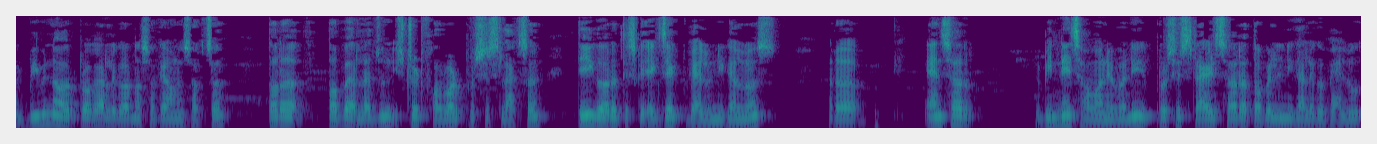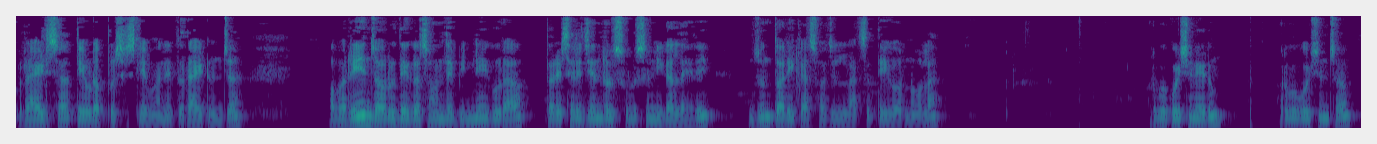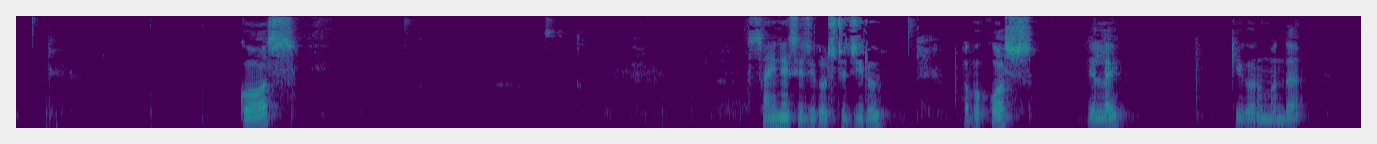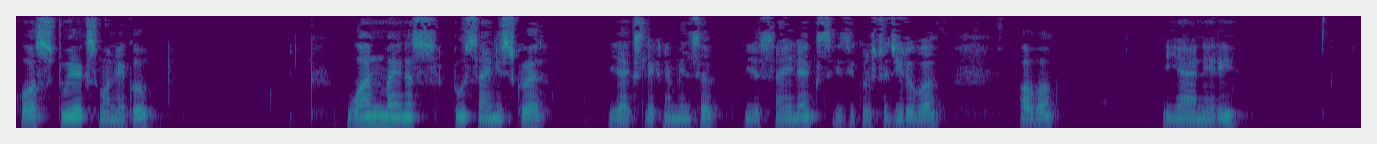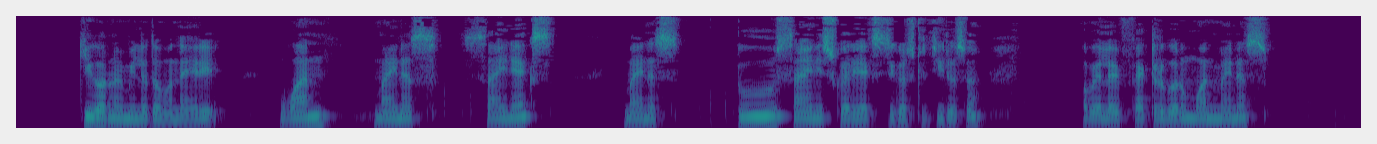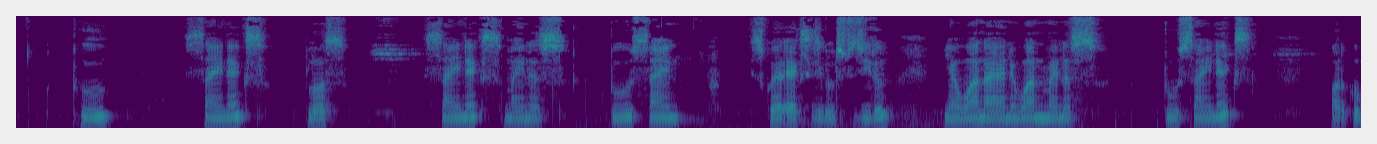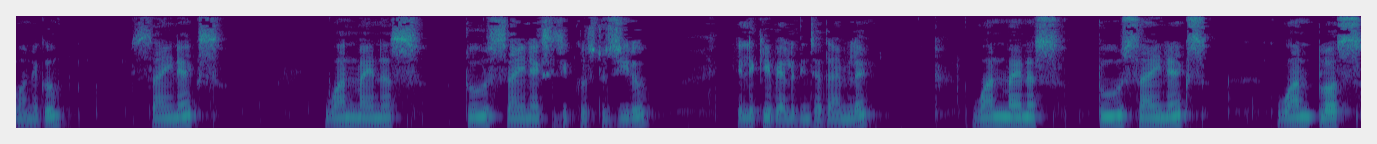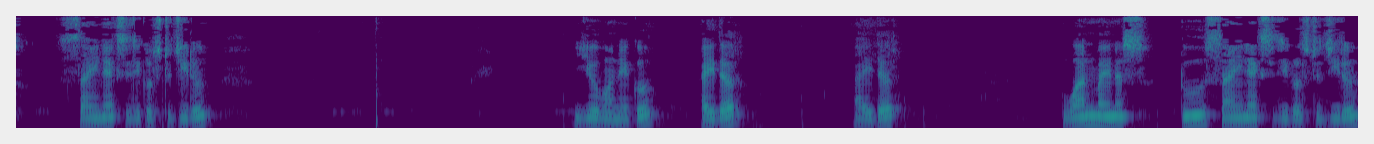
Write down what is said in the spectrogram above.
विभिन्न अरू प्रकारले गर्न सके हुनसक्छ तर तपाईँहरूलाई जुन स्ट्रेट फरवर्ड प्रोसेस लाग्छ त्यही गरेर त्यसको एक्ज्याक्ट भ्यालु निकाल्नुहोस् र एन्सर भिन्नै छ भने पनि प्रोसेस राइट छ र तपाईँले निकालेको भ्यालु राइट छ त्यो एउटा प्रोसेसले भने त्यो राइट हुन्छ। अब रेन्जहरू दिएको छ भने त भिन्नै कुरा हो तर यसरी जेनरल सोल्युसन निकाल्दाखेरि जुन तरिका सजिलो लाग्छ त्यही गर्नु होला अर्को क्वेसन हेरौँ। अर्को क्वेसन छ। Cos sine x equals to zero अब कस यसलाई के गरौँ भन्दा कस टु एक्स भनेको one minus two sine square x लेख्न मिल्छ। यो sine x equals to zero भयो। अब यहाँनिर के गर्न मिल्यो त भन्दाखेरि one minus sine x minus two sine square x equals to zero छ। अब यसलाई फ्याक्टर गरौँ। One minus two sine x plus sine x minus two sine square x equals to zero. यहाँ वान आयो भने one minus two sine x. अर्को भनेको sine x one minus two sine x equals to zero यसले के value दिन्छ त हामीलाई? One minus two sine x one plus sine x equals to zero यो भनेको either either one minus two sine x equals to zero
